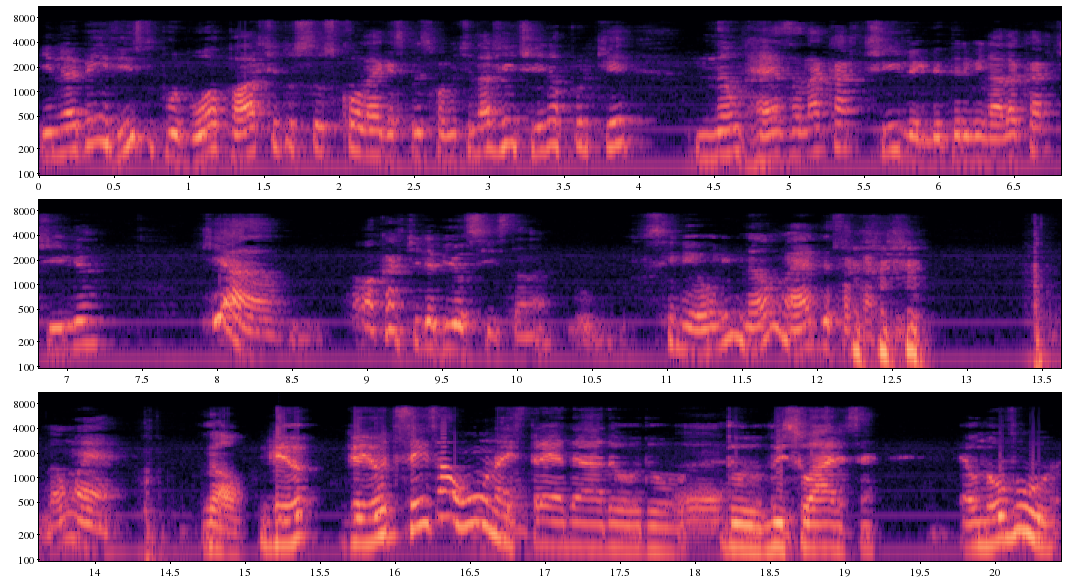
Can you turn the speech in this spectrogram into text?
e não é bem visto por boa parte dos seus colegas, principalmente na Argentina, porque não reza na cartilha, em determinada cartilha, que é uma cartilha biocista, né? O Simeone não é dessa cartilha. não é. Não. Ganhou, ganhou de 6 a 1 na estreia da, do, do, é. do Luiz Soares, né? É o novo.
